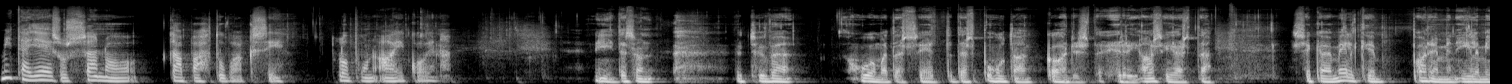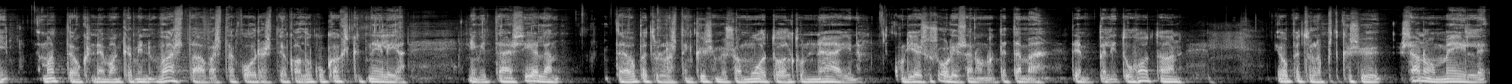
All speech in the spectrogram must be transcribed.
Mitä Jeesus sanoo tapahtuvaksi lopun aikoina? Niin, tässä on nyt hyvä huomata se, että tässä puhutaan kahdesta eri asiasta. Se käy melkein paremmin ilmi Matteuksen evankelmin vastaavasta kohdasta, joka on luku 24. Nimittäin siellä tämä opetuslasten kysymys on muotoiltu näin, kun Jeesus oli sanonut, että tämä temppeli tuhotaan. Ja opetuslapset kysyy, sano meille,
